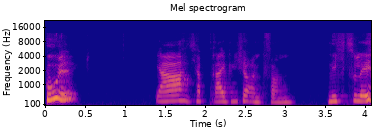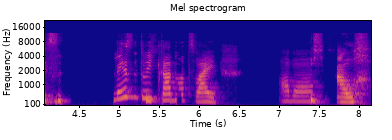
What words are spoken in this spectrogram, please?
Cool. Ja, ich habe drei Bücher angefangen, nicht zu lesen. Lesen tue ich gerade nur zwei. Aber. Ich auch.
